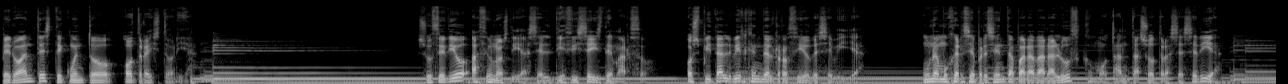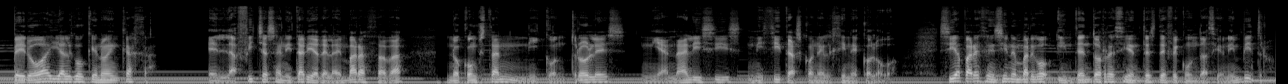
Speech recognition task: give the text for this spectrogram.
pero antes te cuento otra historia. Sucedió hace unos días, el 16 de marzo. Hospital Virgen del Rocío de Sevilla. Una mujer se presenta para dar a luz, como tantas otras ese día. Pero hay algo que no encaja. En la ficha sanitaria de la embarazada no constan ni controles, ni análisis, ni citas con el ginecólogo. Sí aparecen, sin embargo, intentos recientes de fecundación in vitro.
